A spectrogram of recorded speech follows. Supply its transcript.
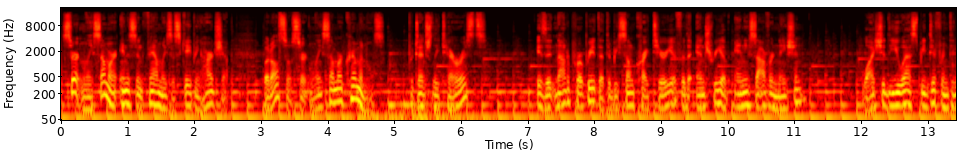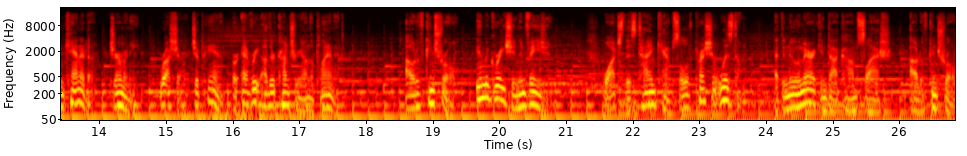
Certainly, some are innocent families escaping hardship, but also certainly some are criminals, potentially terrorists is it not appropriate that there be some criteria for the entry of any sovereign nation? Why should the US be different than Canada, Germany, Russia, Japan, or every other country on the planet? Out of control, immigration invasion. Watch this time capsule of prescient wisdom at thenewamerican.com slash out of control.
